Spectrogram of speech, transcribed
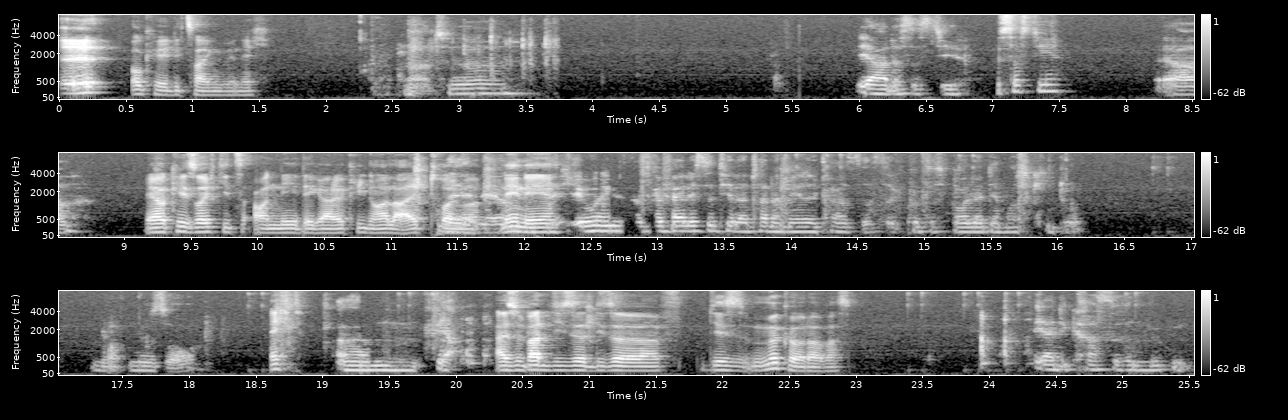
Äh. Okay, die zeigen wir nicht. warte. Ja, das ist die. Ist das die? Ja. Ja, okay, soll ich die Oh nee, Digga, da kriegen alle Albträume. Nee, nee. Ich, übrigens, das gefährlichste Tier Lateinamerikas ist, ein kurzer Spoiler, der Moskito. Nur, nur so. Echt? Ähm, ja. Also war diese, diese, diese Mücke oder was? Eher die krasseren Mücken.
